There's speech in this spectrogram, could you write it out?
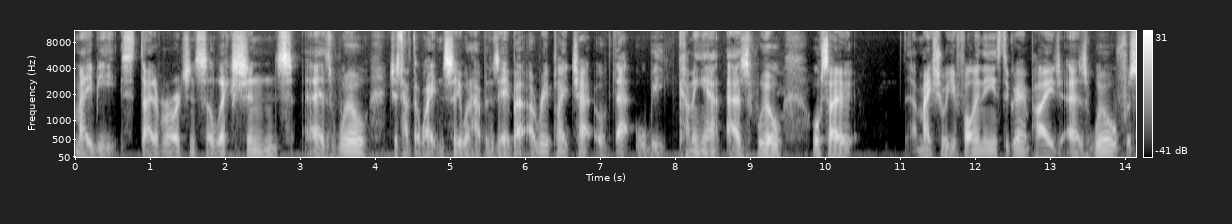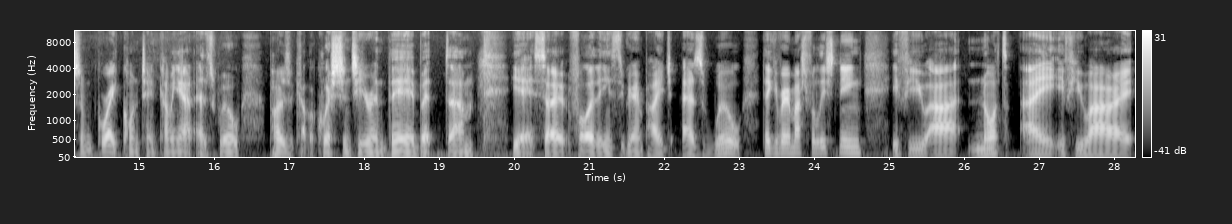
maybe state of origin selections as well. Just have to wait and see what happens there. But a replay chat of that will be coming out as well. Also, make sure you're following the Instagram page as well for some great content coming out as well. Pose a couple of questions here and there, but um, yeah, so follow the Instagram page as well. Thank you very much for listening. If you are not a, if you are a,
